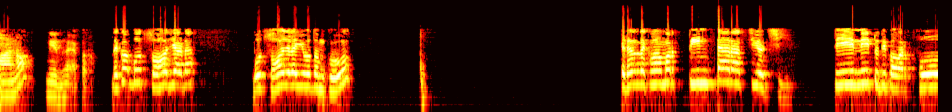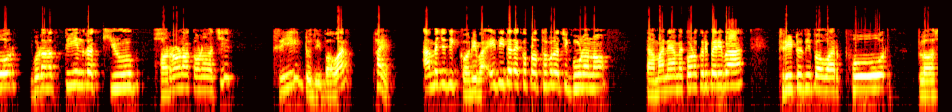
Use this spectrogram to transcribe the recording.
মান নির্ণয় কর দেখ বহুত সহজ ইয়াটা ବହୁତ ସହଜ ଲାଗିବ ତମକୁ ଏଠାରେ ଦେଖ ଆମର ତିନିଟା ରାଶି ଅଛି ତିନି ଟୁ ଦି ପାୱାର ଫୋର ଗୁଣନ ତିନିର କ୍ୟୁବ୍ ହରଣ କ'ଣ ଅଛି three to the power five আমি যদি করা এই দুইটা দেখ প্রথম অছি গুণন তা মানে আমি কোণ করে পারা three to the power four plus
